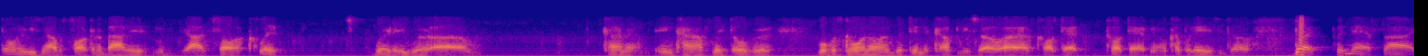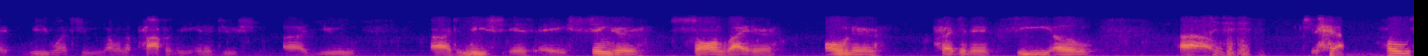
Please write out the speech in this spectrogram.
the only reason I was talking about it, I saw a clip where they were um, kind of in conflict over what was going on within the company. So I caught that caught that you know, a couple of days ago. But putting that aside, we want to I want to properly introduce uh, you. Uh, Denise is a singer, songwriter, owner, president, CEO, um, host,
